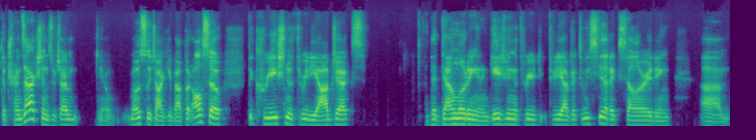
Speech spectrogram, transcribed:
the transactions, which I'm you know mostly talking about but also the creation of 3d objects the downloading and engaging in 3D, 3D objects and we see that accelerating um,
